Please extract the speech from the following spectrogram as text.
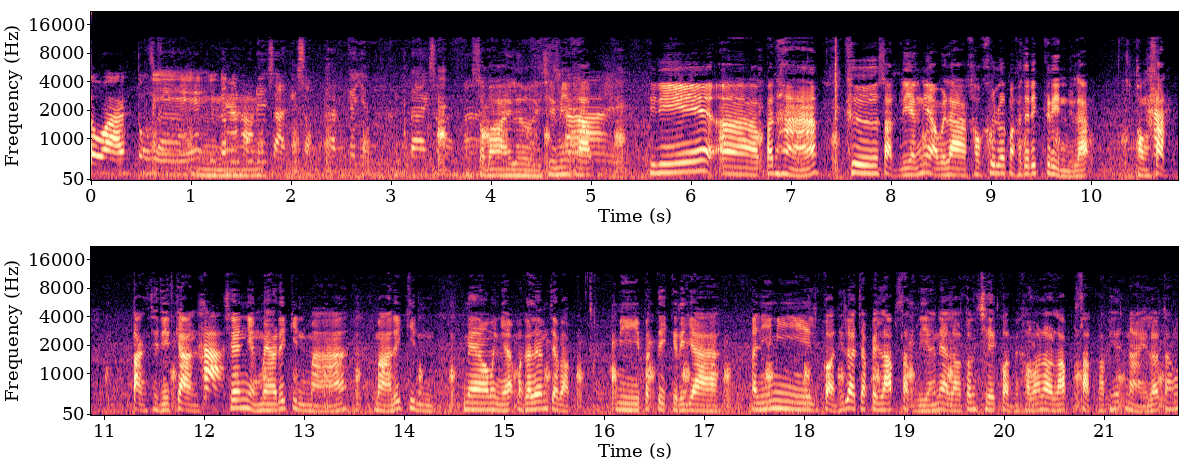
ตัวตรงนี้อยู่ก็เงี้มียค่ะผู้โดยสารอีกสองพันก็ยังขึ้นได้สบายมสบายเลยใช่ไหมครับ ใช่ทีนี้ปัญหาคือสัตว์เลี้ยงเนี่ยเวลาเขาขึ้นรถมาเขาจะได้กลิ่นอยู่แล้ว ของสัตว์ ต่างชนิดกัน ค่ะเช่นอย่างแมวได้กลิ่นหมา หมาได้กลิ่นแมวอย่างเงี้ยมันก็เริ่มจะแบบมีปฏิกิริยา อันนี้มีก่อนที่เราจะไปรับสัตว์เลี้ยงเนี่ยเราต้องเช็คก่อนไหมครับว่าเรารับสัตว์ประเภทไหนแล้วต้อง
